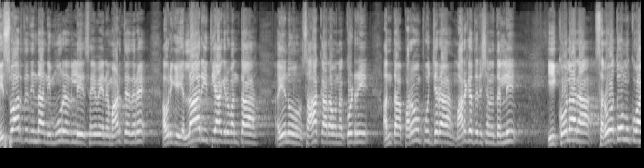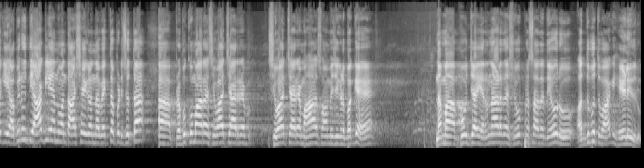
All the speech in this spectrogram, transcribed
ನಿಸ್ವಾರ್ಥದಿಂದ ನಿಮ್ಮೂರಲ್ಲಿ ಸೇವೆಯನ್ನು ಮಾಡ್ತಾ ಇದ್ದಾರೆ. ಅವರಿಗೆ ಎಲ್ಲ ರೀತಿಯಾಗಿರುವಂಥ ಏನು ಸಹಕಾರವನ್ನು ಕೊಡ್ರಿ ಅಂಥ ಪರಮ ಪೂಜ್ಯರ ಮಾರ್ಗದರ್ಶನದಲ್ಲಿ ಈ ಕೋಲಾರ ಸರ್ವತೋಮುಖವಾಗಿ ಅಭಿವೃದ್ಧಿ ಆಗಲಿ ಅನ್ನುವಂಥ ಆಶಯಗಳನ್ನು ವ್ಯಕ್ತಪಡಿಸುತ್ತಾ ಪ್ರಭುಕುಮಾರ ಶಿವಾಚಾರ್ಯ ಶಿವಾಚಾರ್ಯ ಮಹಾಸ್ವಾಮೀಜಿಗಳ ಬಗ್ಗೆ ನಮ್ಮ ಪೂಜ್ಯ ಎರ್ನಾಳದ ಶಿವಪ್ರಸಾದ ದೇವರು ಅದ್ಭುತವಾಗಿ ಹೇಳಿದರು.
